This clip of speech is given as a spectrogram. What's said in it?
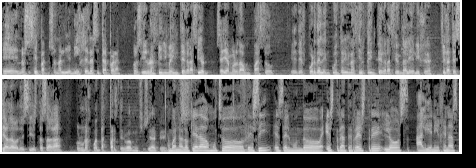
eh, no se sepa que son alienígenas y tal, para conseguir una mínima integración. O sea, ya hemos dado un paso. eh, después del encuentro hay una cierta integración de alienígenas. Fíjate si ha dado de sí esta saga con unas cuantas partes, vamos. O sea que. Bueno, lo que ha dado mucho de sí es el mundo extraterrestre, los alienígenas,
